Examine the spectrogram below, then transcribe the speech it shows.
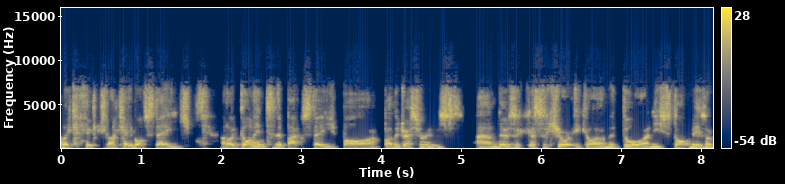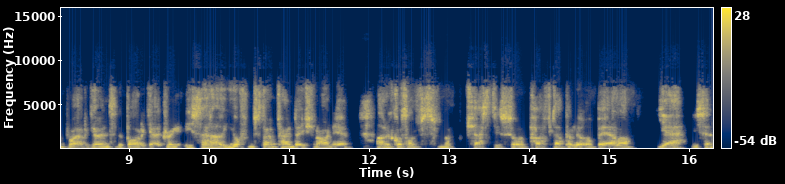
And I, I came off stage, and I'd gone into the backstage bar by the dressing rooms and there was a, a, security guy on the door and he stopped me as I'm about to go into the bar to get a drink. He said, Oh, you're from Stone Foundation, aren't you? And of course, I've, my chest is sort of puffed up a little bit. And I'm, yeah, he said,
